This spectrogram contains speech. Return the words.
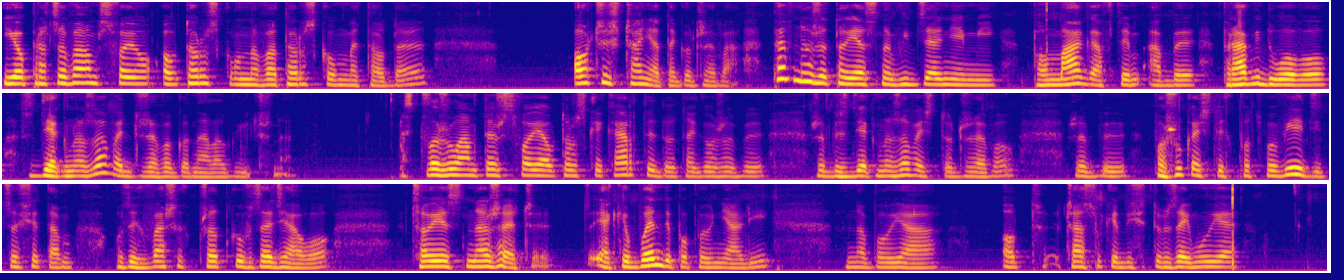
I opracowałam swoją autorską, nowatorską metodę oczyszczania tego drzewa. Pewno, że to jasnowidzenie mi pomaga w tym, aby prawidłowo zdiagnozować drzewo genealogiczne. Stworzyłam też swoje autorskie karty do tego, żeby, żeby zdiagnozować to drzewo, żeby poszukać tych podpowiedzi, co się tam u tych waszych przodków zadziało, co jest na rzeczy, jakie błędy popełniali, no bo ja od czasu, kiedy się tym zajmuję,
